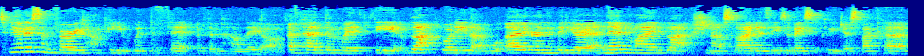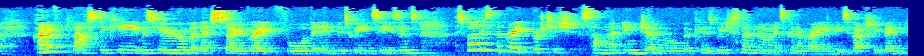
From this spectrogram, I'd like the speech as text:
to be honest, I'm very happy with the fit of them how they are. I've paired them with the black body that I wore earlier in the video, and then my black Chanel sliders. These are basically just like a kind of plasticky material, but they're so great for the in-between seasons, as well as the great British summer in general, because we just never know when it's going to rain. These have actually been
